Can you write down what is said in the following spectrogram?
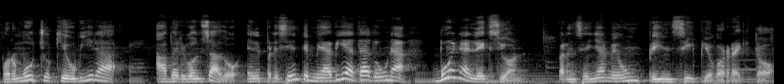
Por mucho que hubiera avergonzado, el presidente me había dado una buena lección para enseñarme un principio correcto.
